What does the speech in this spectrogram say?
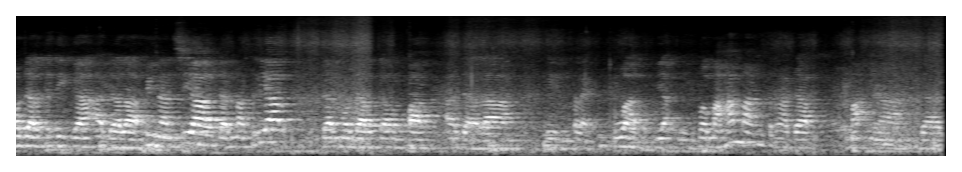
modal ketiga adalah finansial dan material, dan modal keempat adalah intelektual, yakni pemahaman terhadap makna dan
